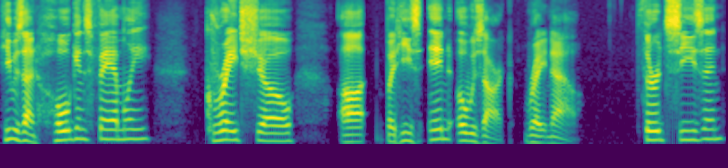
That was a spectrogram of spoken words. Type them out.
He was on Hogan's Family. Great show. Uh, but he's in Ozark right now. Third season.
